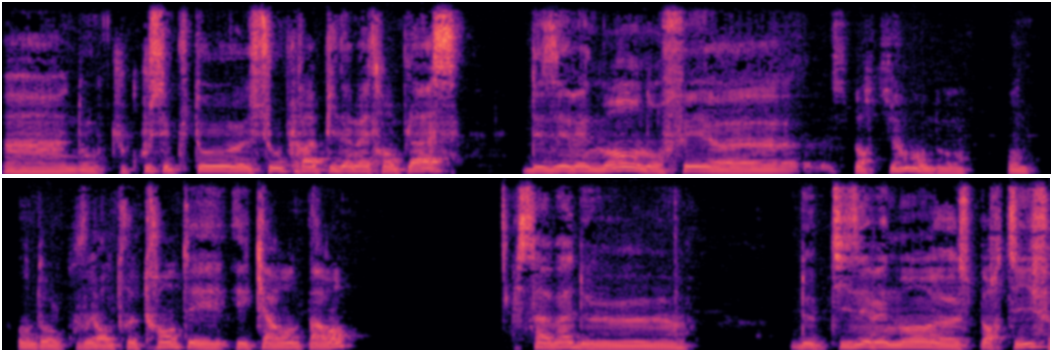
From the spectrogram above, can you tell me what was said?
Donc du coup, c'est plutôt souple, rapide à mettre en place. Des événements, on en fait Sportium, on couvrir entre 30 et, 40 par an. Ça va de, de petits événements euh, sportifs,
